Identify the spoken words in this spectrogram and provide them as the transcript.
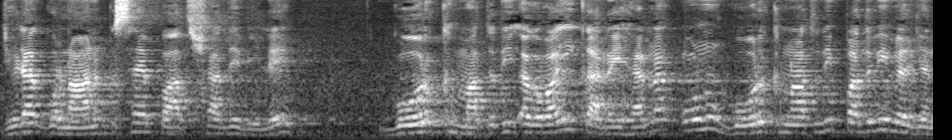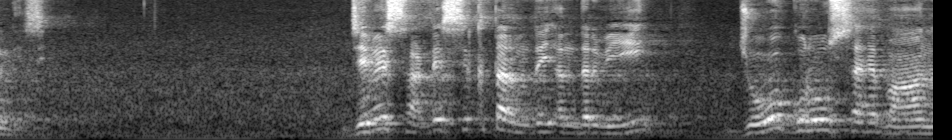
ਜਿਹੜਾ ਗੁਰੂ ਨਾਨਕ ਸਾਹਿਬ ਪਾਤਸ਼ਾਹ ਦੇ ਵੇਲੇ ਗੋਰਖ ਮਤ ਦੀ ਅਗਵਾਈ ਕਰ ਰਿਹਾ ਨਾ, ਉਹਨੂੰ ਗੋਰਖਨਾਥ ਦੀ ਪਦਵੀ ਮਿਲ ਜਾਂਦੀ ਸੀ। ਜਿਵੇਂ ਸਾਡੇ ਸਿੱਖ ਧਰਮ ਦੇ ਅੰਦਰ ਵੀ ਜੋ ਗੁਰੂ ਸਹਿਬਾਨ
